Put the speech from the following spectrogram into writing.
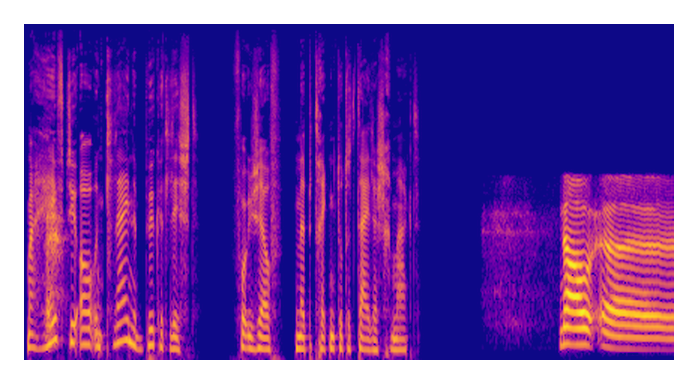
Maar heeft u al een kleine bucketlist voor uzelf met betrekking tot de Tijlers gemaakt? Nou, uh,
